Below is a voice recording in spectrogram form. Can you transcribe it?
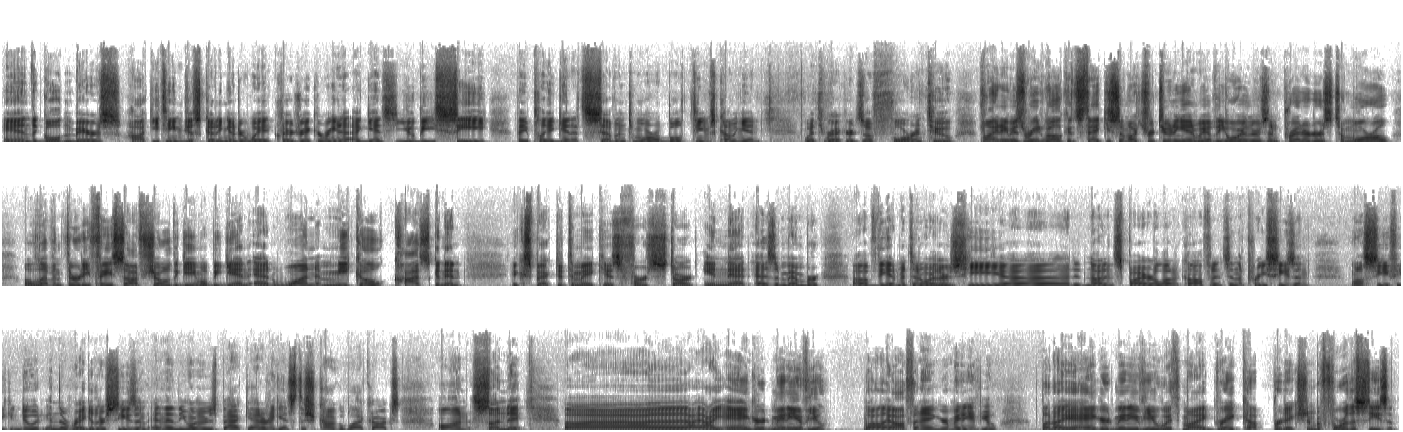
And the Golden Bears hockey team just getting underway at Clare Drake Arena against UBC. They play again at 7 tomorrow. Both teams coming in with records of 4 and 2. My name is Reed Wilkins. Thank you so much for tuning in. We have the Oilers and Predators tomorrow, 11:30 face-off show. The game will begin at 1 Mikko Koskinen expected to make his first start in net as a member of the Edmonton Oilers. He uh, did not inspire a lot of confidence in the preseason. We'll see if he can do it in the regular season, and then the Oilers back at it against the Chicago Blackhawks on Sunday. Uh, I angered many of you. Well, I often anger many of you, but I angered many of you with my Grey Cup prediction before the season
